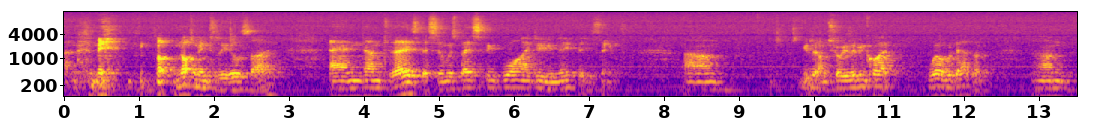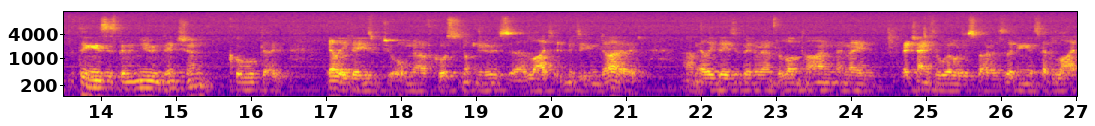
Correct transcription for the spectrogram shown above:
not, not mentally ill side. And um, today's lesson was basically why do you need these things? Um, I'm sure you're living quite well without them. Um, the thing is, there's been a new invention called uh, LEDs, which you all know, of course, it's not new, it's uh, light emitting diode. Um, LEDs have been around for a long time. They made, they changed the world as far as letting us have light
